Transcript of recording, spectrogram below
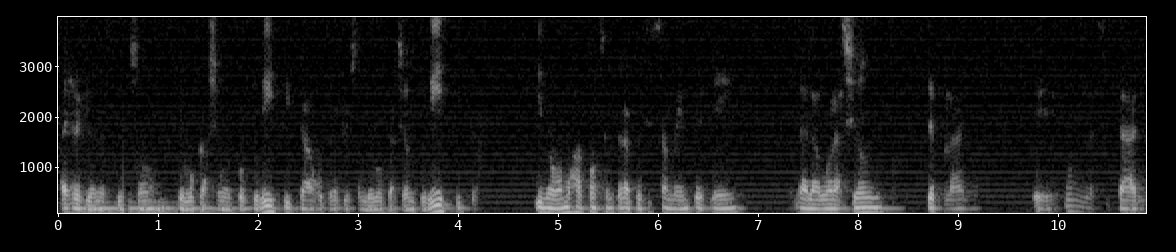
hay regiones que son de vocación ecoturística, otras que son de vocación turística, y nos vamos a concentrar precisamente en la elaboración de planes eh, universitarios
